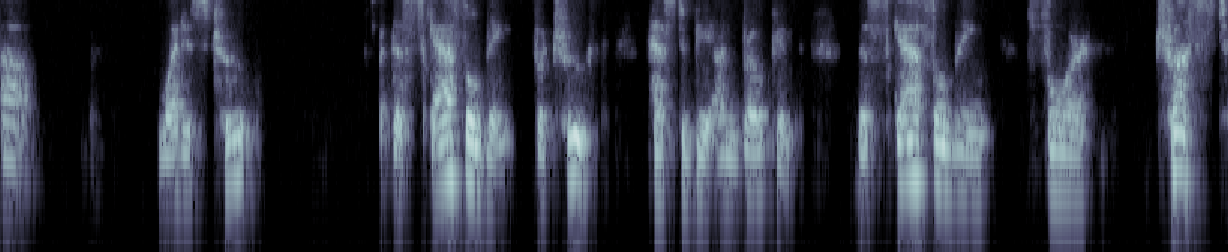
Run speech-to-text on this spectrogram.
uh, what is true. The scaffolding for truth has to be unbroken. The scaffolding for trust,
